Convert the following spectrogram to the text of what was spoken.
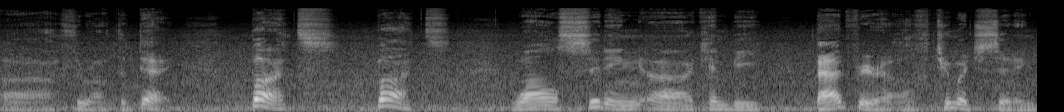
uh, throughout the day. But, but, while sitting uh, can be bad for your health, too much sitting,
